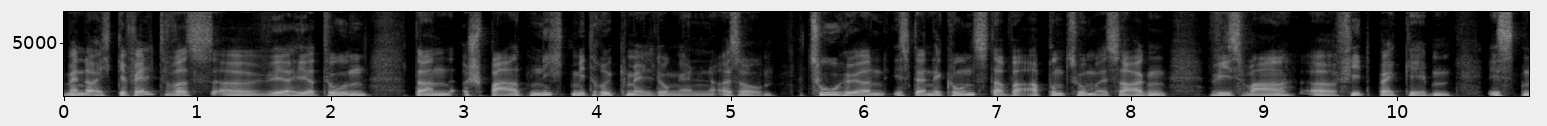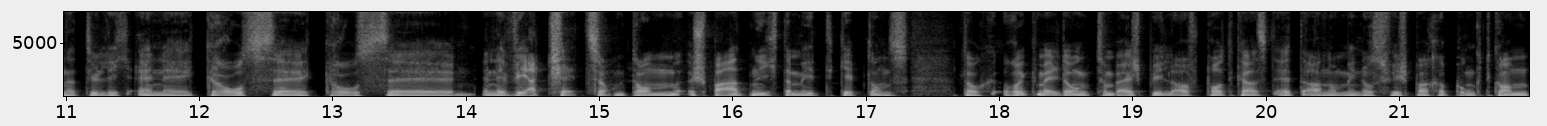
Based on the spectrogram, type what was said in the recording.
Wenn euch gefällt, was äh, wir hier tun, dann spart nicht mit Rückmeldungen. Also zuhören ist eine Kunst, aber ab und zu mal sagen, wie es war, äh, Feedback geben, ist natürlich eine große, große, eine Wertschätzung. Darum spart nicht damit, gebt uns doch Rückmeldung, zum Beispiel auf podcast.arno-fischbacher.com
